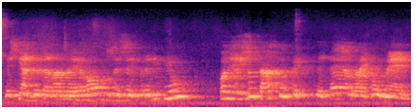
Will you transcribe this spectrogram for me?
le spiagge verranno erose sempre di più, con il risultato che le terre come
